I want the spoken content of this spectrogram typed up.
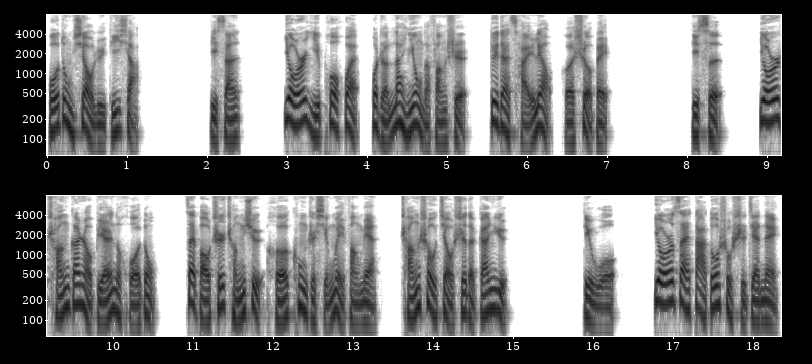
活动效率低下。第三，幼儿以破坏或者滥用的方式对待材料和设备。第四，幼儿常干扰别人的活动，在保持程序和控制行为方面常受教师的干预。第五，幼儿在大多数时间内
